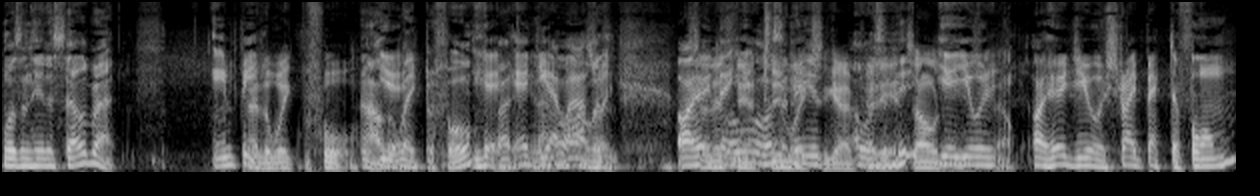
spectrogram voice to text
Wasn't here to celebrate. Impy. Uh, the week before. Oh, Yeah. the week before. Yeah, But, and you yeah, know, I last was- week. I So heard that's that. I two weeks ago, Paddy. It's old Yeah, you were. pal. I heard you were straight back to form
